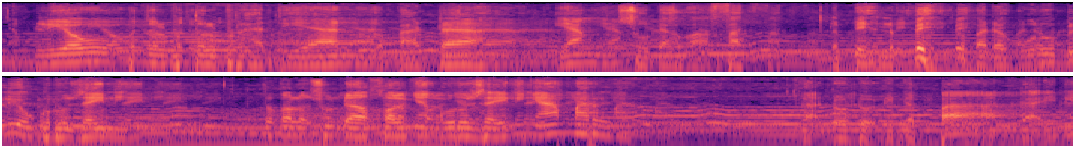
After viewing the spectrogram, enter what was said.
yang beliau betul-betul perhatian kepada yang sudah wafat. Lebih-lebih kepada guru beliau guru Zaini. Itu kalau sudah callnya guru Zaini nyamar. Nggak duduk di depan nggak ini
